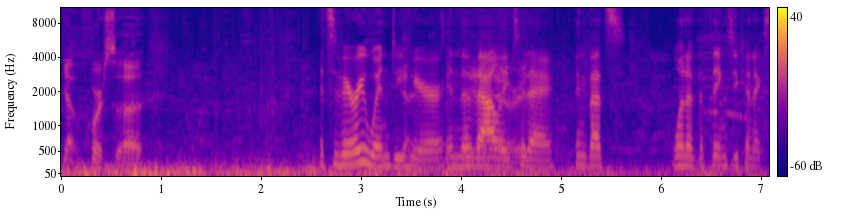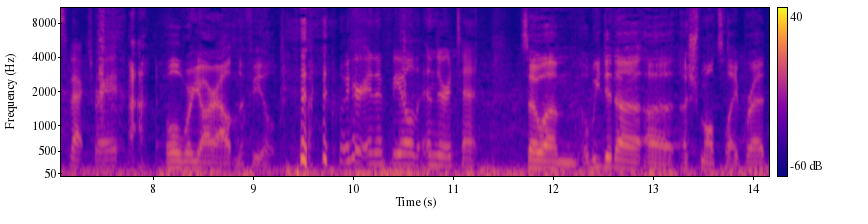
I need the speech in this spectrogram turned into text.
Yeah, of course. Uh, it's very windy Yeah, here in the yeah, valley yeah, right. today. I think that's one of the things you can expect, right? well, we are out in the field. We're in a field under a tent. So um, we did a, a, a schmaltz light bread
